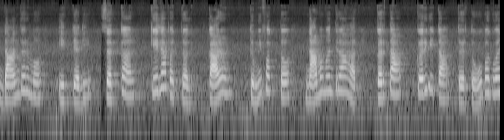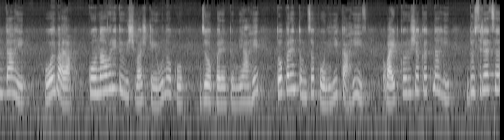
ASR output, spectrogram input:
दानधर्म इत्यादी सत्कार केल्याबद्दल कारण तुम्ही फक्त नाममंत्र आहात. करता करविता तर तो भगवंत आहे. होय बाळा कोणावरही तू विश्वास ठेवू नको. जोपर्यंत तुम्ही आहे तोपर्यंत तुमचं कोणीही काहीच वाईट करू शकत नाही. दुसऱ्याचं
